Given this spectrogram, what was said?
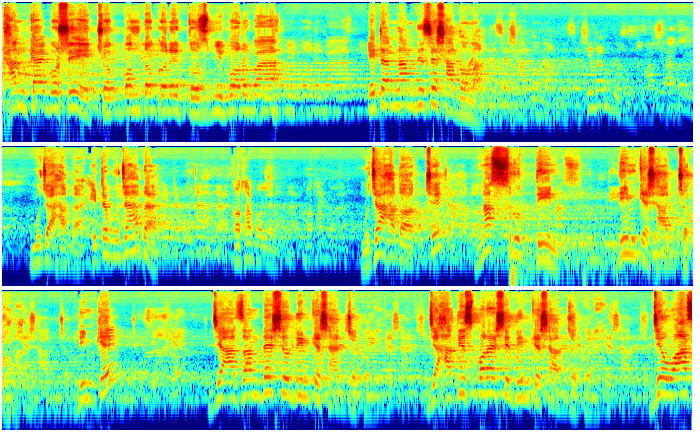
খানকায় বসে চোখ বন্ধ করে তসবি পড়বা, এটার নাম দিছে সাধনা। মুজাহাদা, এটা মুজাহাদা? কথা বলেন। মুজাহাদা হচ্ছে নাসরুদ্দিন, দিনকে সাহায্য করা। দিনকে যে আজান দেয় সে দিনকে সাহায্য করে। যে হাদিস পড়ায় সে দিনকে সাহায্য করে। যে ওয়াজ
